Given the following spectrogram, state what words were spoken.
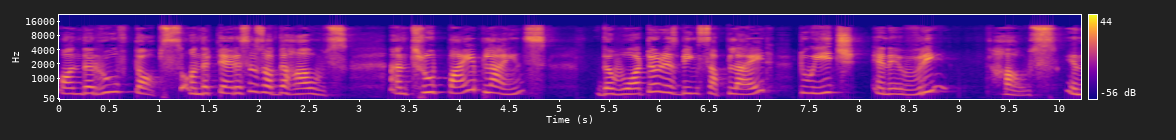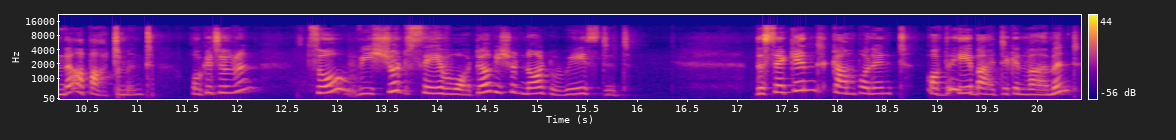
on the rooftops, on the terraces of the house and through pipelines the water is being supplied to each and every house in the apartment. Okay, children? So, we should save water, we should not waste it. The second component of the abiotic environment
